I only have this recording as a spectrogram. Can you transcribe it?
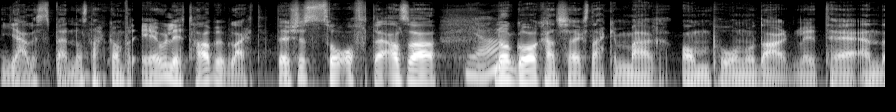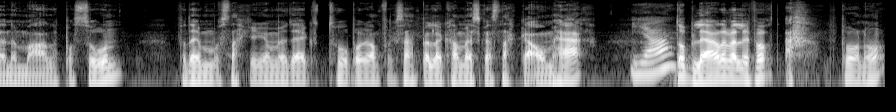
jævlig spennende å snakke om, for det er jo litt tabubelagt. Det er jo ikke så ofte. Altså, Ja. Nå går kanskje jeg snakker mer om porno daglig til enn den normale person. For det snakker jeg om med deg, Torprogram, for eksempel, eller hva vi skal snakke om her. ja. Da blir det veldig fort eh, porno.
